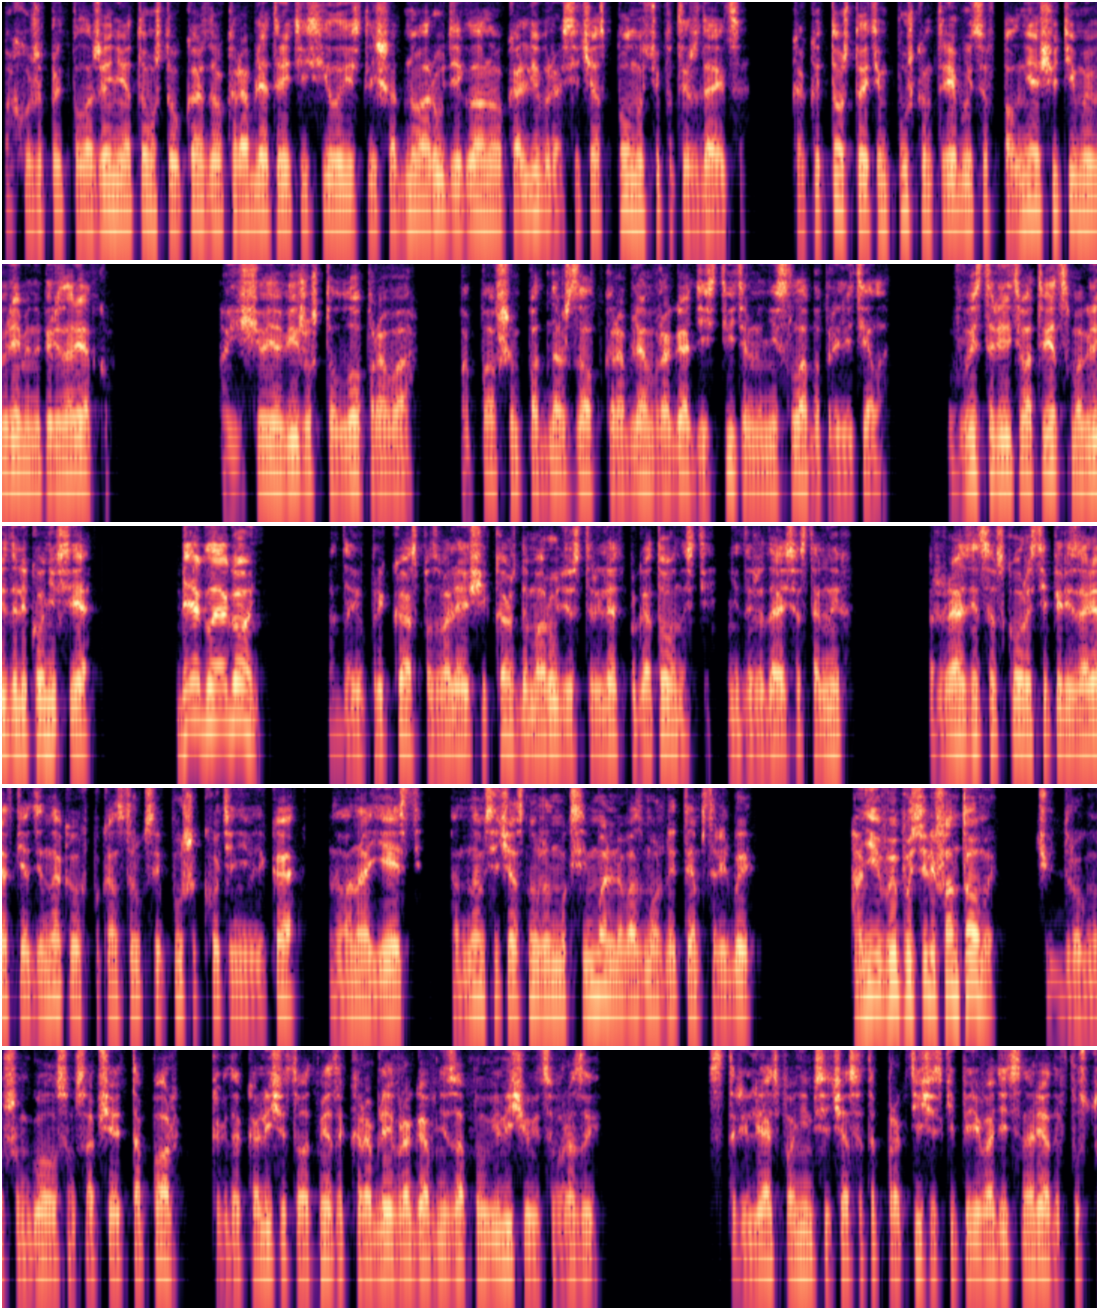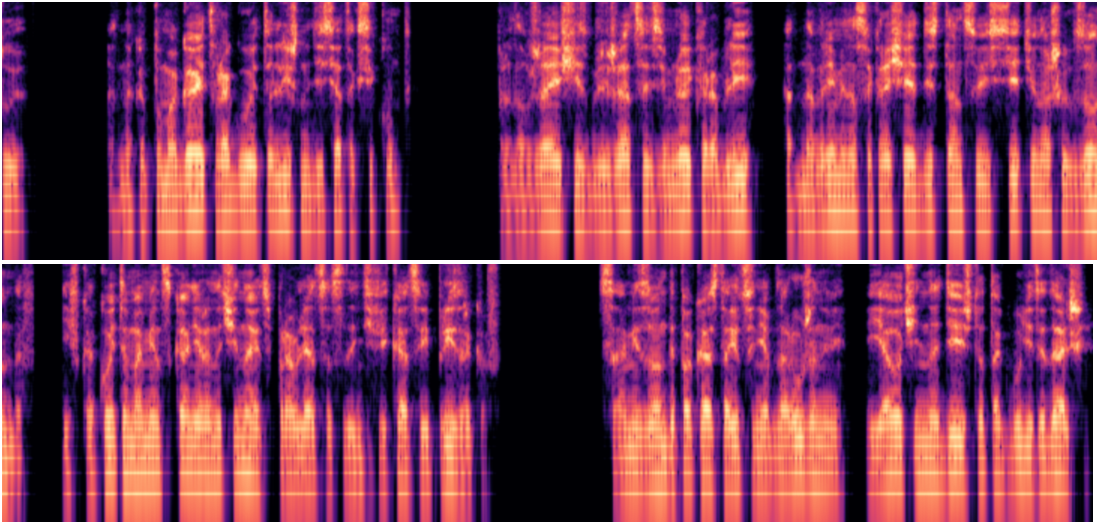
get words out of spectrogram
Похоже, предположение о том, что у каждого корабля третьей силы есть лишь одно орудие главного калибра, сейчас полностью подтверждается, как и то, что этим пушкам требуется вполне ощутимое время на перезарядку. А еще я вижу, что Ло права. Попавшим под наш залп кораблям врага действительно не слабо прилетело. Выстрелить в ответ смогли далеко не все. «Беглый огонь!» Отдаю приказ, позволяющий каждому орудию стрелять по готовности, не дожидаясь остальных. Разница в скорости перезарядки одинаковых по конструкции пушек хоть и невелика, но она есть, а нам сейчас нужен максимально возможный темп стрельбы. «Они выпустили фантомы!» Чуть дрогнувшим голосом сообщает топар, когда количество отметок кораблей врага внезапно увеличивается в разы. Стрелять по ним сейчас это практически переводить снаряды впустую. Однако помогает врагу это лишь на десяток секунд. Продолжающие сближаться с землей корабли одновременно сокращают дистанцию с сетью наших зондов, и в какой-то момент сканеры начинают справляться с идентификацией призраков. Сами зонды пока остаются необнаруженными, и я очень надеюсь, что так будет и дальше.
